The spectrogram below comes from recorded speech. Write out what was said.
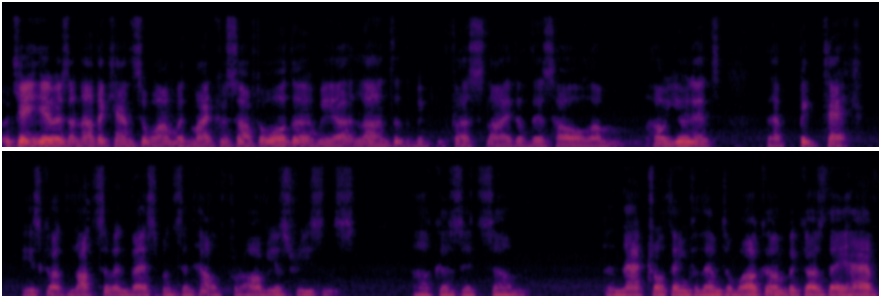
Okay, here is another cancer one with Microsoft Order. We uh, learned at the first slide of this whole um, whole unit that big tech has got lots of investments in health for obvious reasons, because uh, it's um, a natural thing for them to work on because they have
